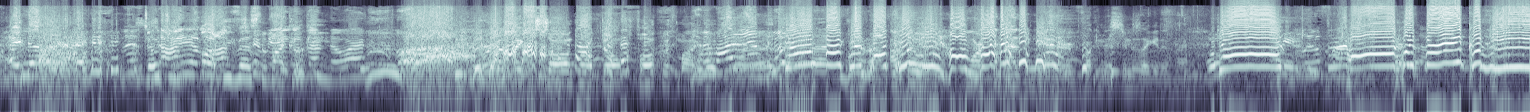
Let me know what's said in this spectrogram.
I know. This Don't you fucking mess with my cookie. We're gonna make a song called "Don't Fuck with My Cookie." Don't fuck with my cookie. Oh More my. dramatic manner, fucking as soon as I get in there. Don't oh, fuck with my cookie.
